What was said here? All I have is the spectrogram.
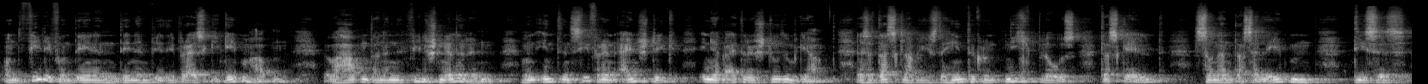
Und viele von denen, denen wir die Preise gegeben haben, haben dann einen viel schnelleren und intensiveren Einstieg in ihr weiteres Studium gehabt. Also das, glaube ich, ist der Hintergrund nicht bloß das Geld, sondern das Erleben dieses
